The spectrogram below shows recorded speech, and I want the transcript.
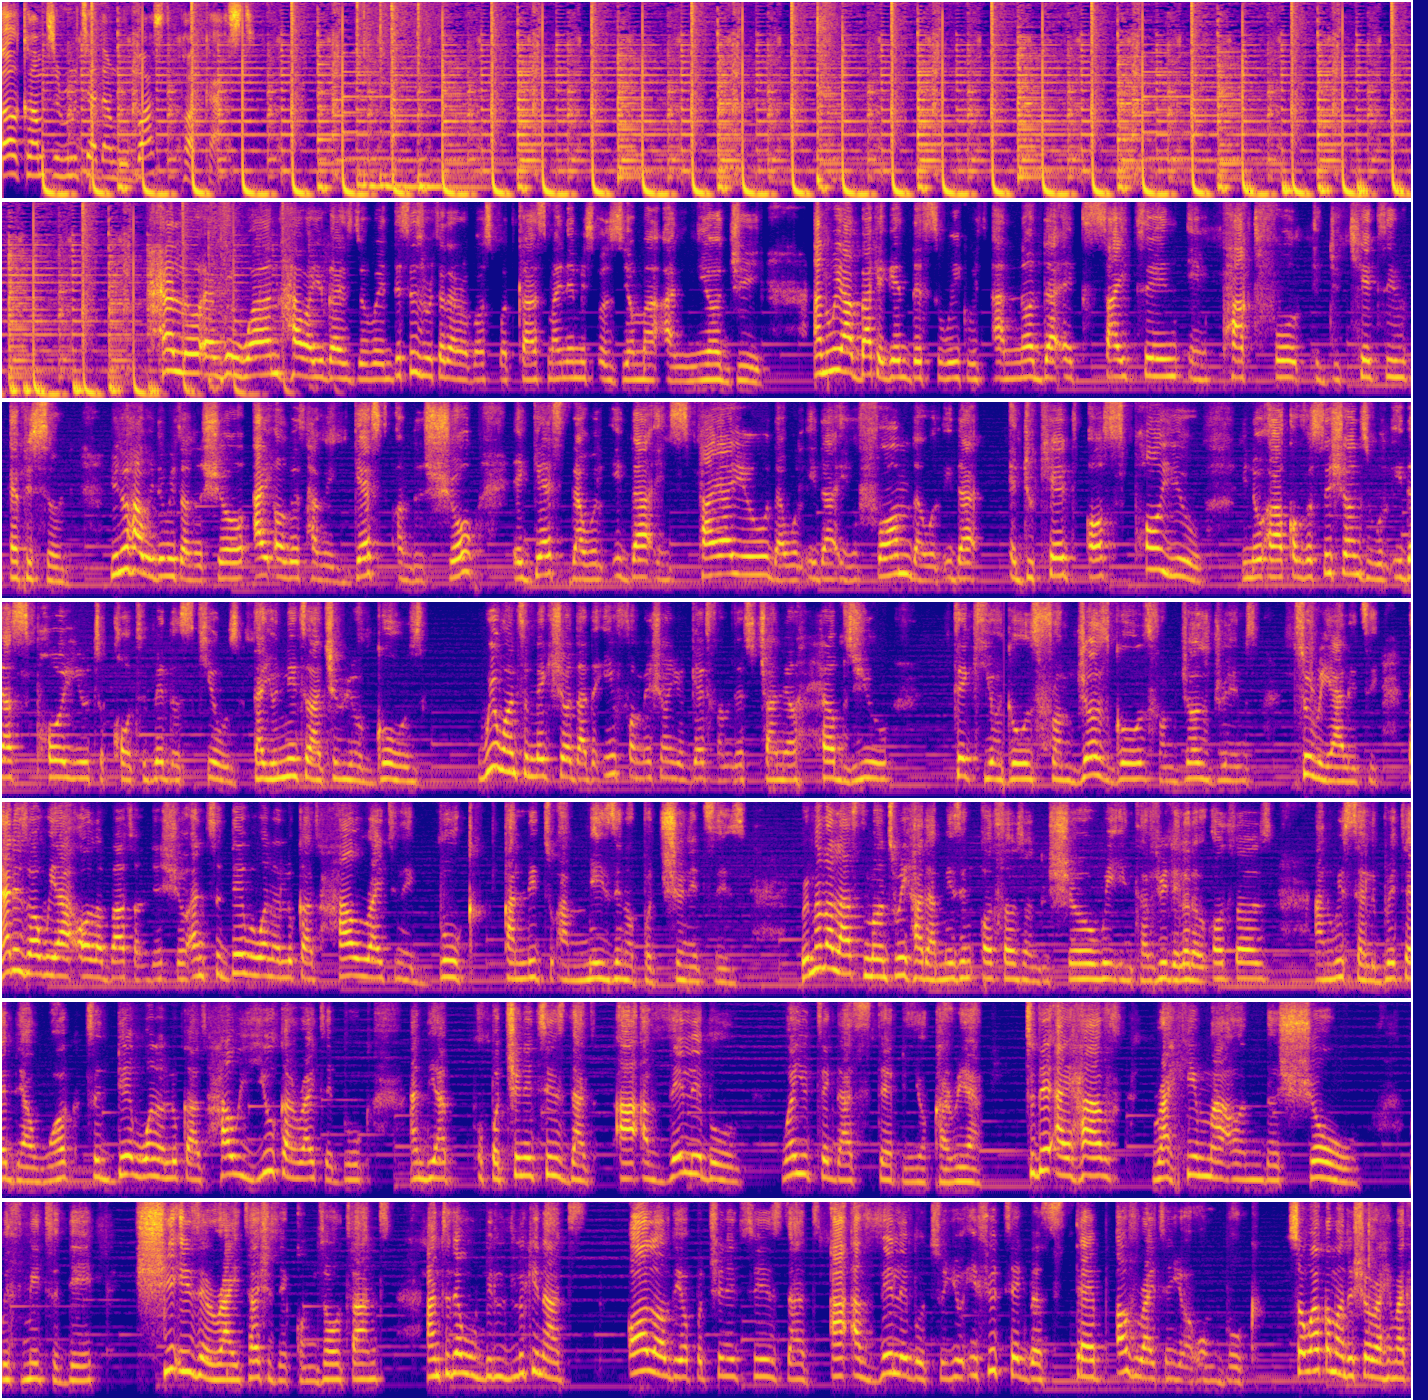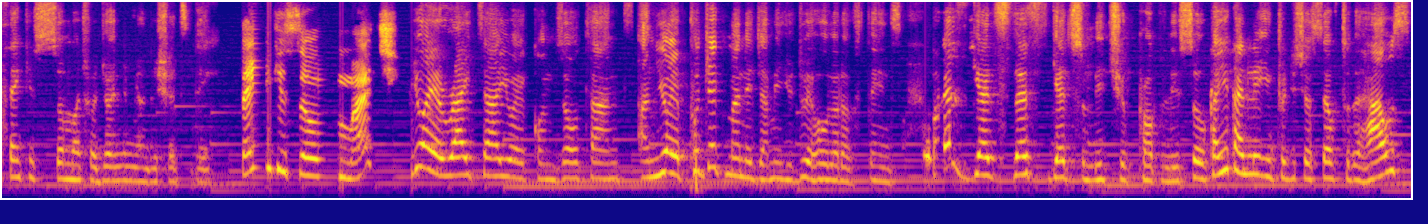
Welcome to Rooted and Robust podcast. Hello, everyone. How are you guys doing? This is Rooted and Robust podcast. My name is Ozioma Anyoji. And we are back again this week with another exciting, impactful, educative episode. You know how we do it on the show? I always have a guest on the show, a guest that will either inspire you, that will either inform, that will either educate or spoil you. You know, our conversations will either spoil you to cultivate the skills that you need to achieve your goals. We want to make sure that the information you get from this channel helps you take your goals from just goals, from just dreams to reality. That is what we are all about on this show. And today we want to look at how writing a book can lead to amazing opportunities. Remember last month we had amazing authors on the show. We interviewed a lot of authors and we celebrated their work. Today we want to look at how you can write a book and the opportunities that are available when you take that step in your career. Today I have Raheemah on the show with me today. She is a writer, she's a consultant, and today we'll be looking at all of the opportunities that are available to you if you take the step of writing your own book. So, welcome on the show, Raheemah. Thank you so much for joining me on the show today. Thank you so much. You are a writer, you are a consultant, and you are a project manager. I mean, you do a whole lot of things. But let's get let's get to meet you properly. So, can you kindly introduce yourself to the house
